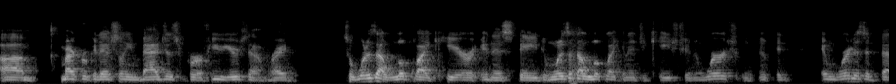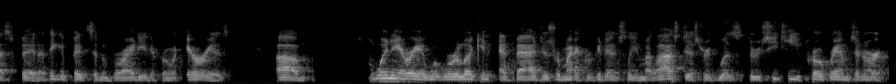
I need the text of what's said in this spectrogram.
um, micro-credentialing badges for a few years now, right? So what does that look like here in this state? And what does that look like in education? And where, and, and where does it best fit? I think it fits in a variety of different areas. Um, one area where we're looking at badges for micro-credentialing in my last district was through CTE programs and our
